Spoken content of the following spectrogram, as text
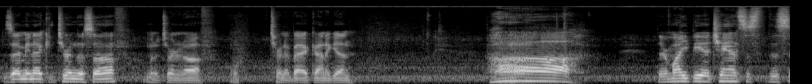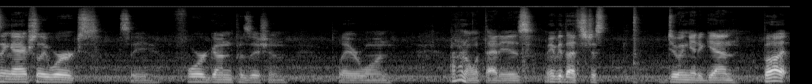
Does that mean I can turn this off? I'm going to turn it off. We'll turn it back on again. Ah, there might be a chance this, this thing actually works. Let's see, four gun position, player one. I don't know what that is. Maybe that's just doing it again. But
